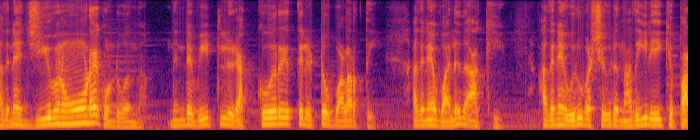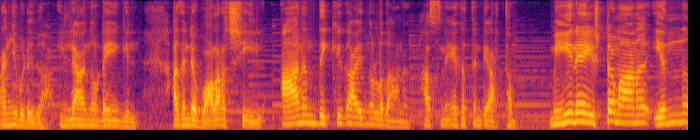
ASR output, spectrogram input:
അതിനെ ജീവനോടെ കൊണ്ടുവന്ന് നിന്റെ വീട്ടിലൊരു അക്വേറിയത്തിലിട്ട് വളർത്തി അതിനെ വലുതാക്കി അതിനെ ഒരു പക്ഷേ ഒരു നദിയിലേക്ക് പറഞ്ഞു വിടുക ഇല്ല എന്നുണ്ടെങ്കിൽ അതിന്റെ വളർച്ചയിൽ ആനന്ദിക്കുക എന്നുള്ളതാണ് ആ സ്നേഹത്തിന്റെ അർത്ഥം. മീനെ ഇഷ്ടമാണ് എന്ന്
